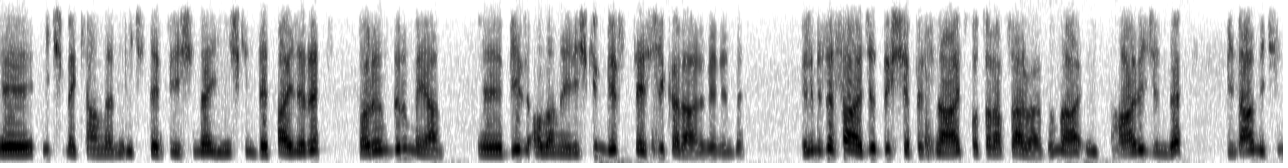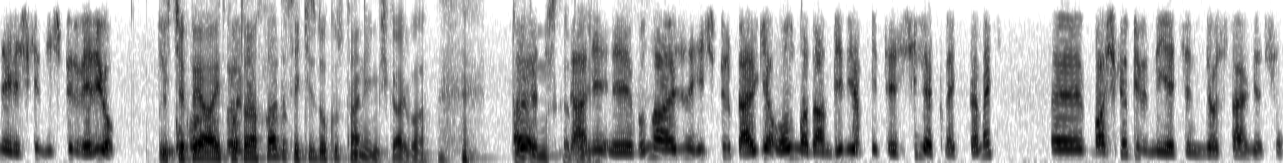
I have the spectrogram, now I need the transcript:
e, iç mekanlarını, iç defişine ilişkin detayları barındırmayan e, bir alana ilişkin bir tescil kararı verildi. Elimizde sadece dış cephesine ait fotoğraflar var. Bunun haricinde binanın içine ilişkin hiçbir veri yok. Cepheye ait fotoğraflar da 8-9 taneymiş galiba. Duyduğumuz evet, kadarıyla. Yani e, bunun haricinde hiçbir belge olmadan bir yapıyı tescil etmek demek e, başka bir niyetin göstergesi.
